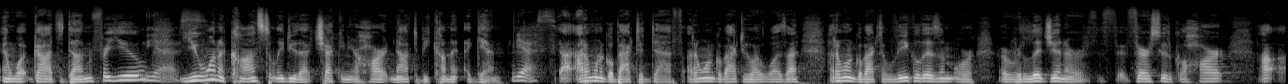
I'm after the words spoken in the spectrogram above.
and what God's done for you, Yes. you want to constantly do that check in your heart not to become it again. Yes. I I don't want to go back to death. I don't want to go back to who I was. I, I don't want to go back to legalism or, or religion or ph- pharisaical heart. I,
